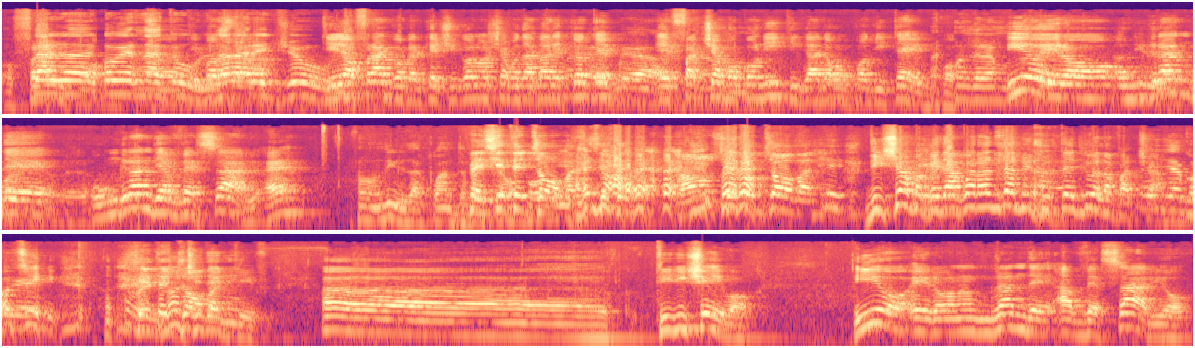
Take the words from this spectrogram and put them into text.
dal Franco, governatore, eh, dalla regione. Ti do Franco perché ci conosciamo da parecchio Eh, tempo e facciamo politica da un po' di tempo. Io ero un grande, un grande avversario, eh? Non dire da quanto Beh, siete giovani, Eh, siete, no, no, siete però- giovani. Diciamo che da 40 anni tutte e due la facciamo, Vediamo così Siete non ci giovani. Eh, ti dicevo, io ero un grande avversario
